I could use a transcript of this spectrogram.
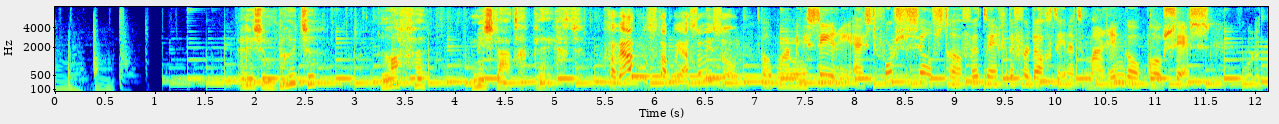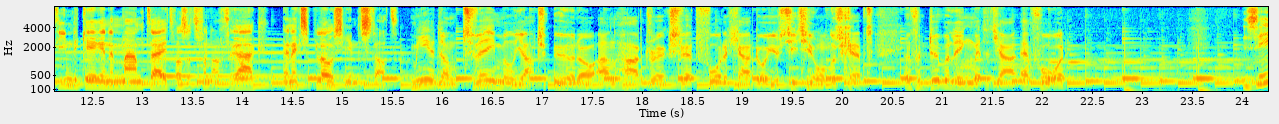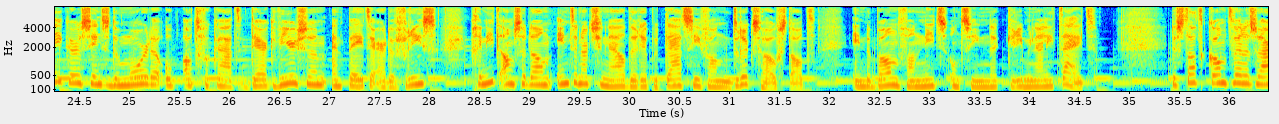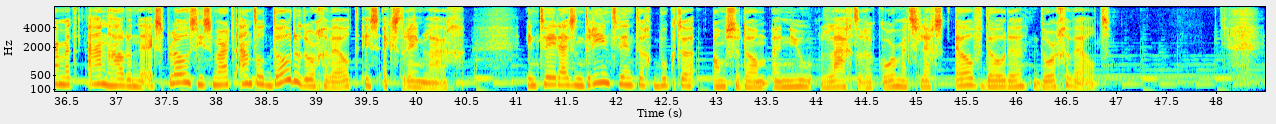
Er is een brute, laffe misdaad gepleegd. Geweld moet stoppen, ja, sowieso. Het Openbaar Ministerie eist forse zelfstraffen tegen de verdachten in het Marengo-proces. Voor de tiende keer in een maand tijd was het vannacht raak. Een explosie in de stad. Meer dan 2 miljard euro aan harddrugs werd vorig jaar door justitie onderschept. Een verdubbeling met het jaar ervoor. Zeker sinds de moorden op advocaat Dirk Wiersum en Peter R. de Vries geniet Amsterdam internationaal de reputatie van drugshoofdstad in de ban van niets ontziende criminaliteit. De stad kampt weliswaar met aanhoudende explosies, maar het aantal doden door geweld is extreem laag. In 2023 boekte Amsterdam een nieuw laagterecord met slechts 11 doden door geweld.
